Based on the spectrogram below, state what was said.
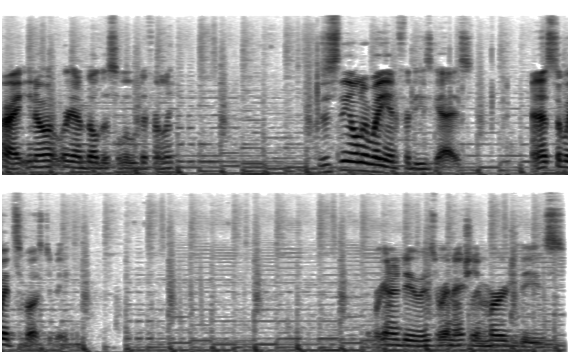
Alright, you know what? We're gonna build this a little differently. This is the only way in for these guys. And that's the way it's supposed to be. What we're gonna do is we're gonna actually merge these.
